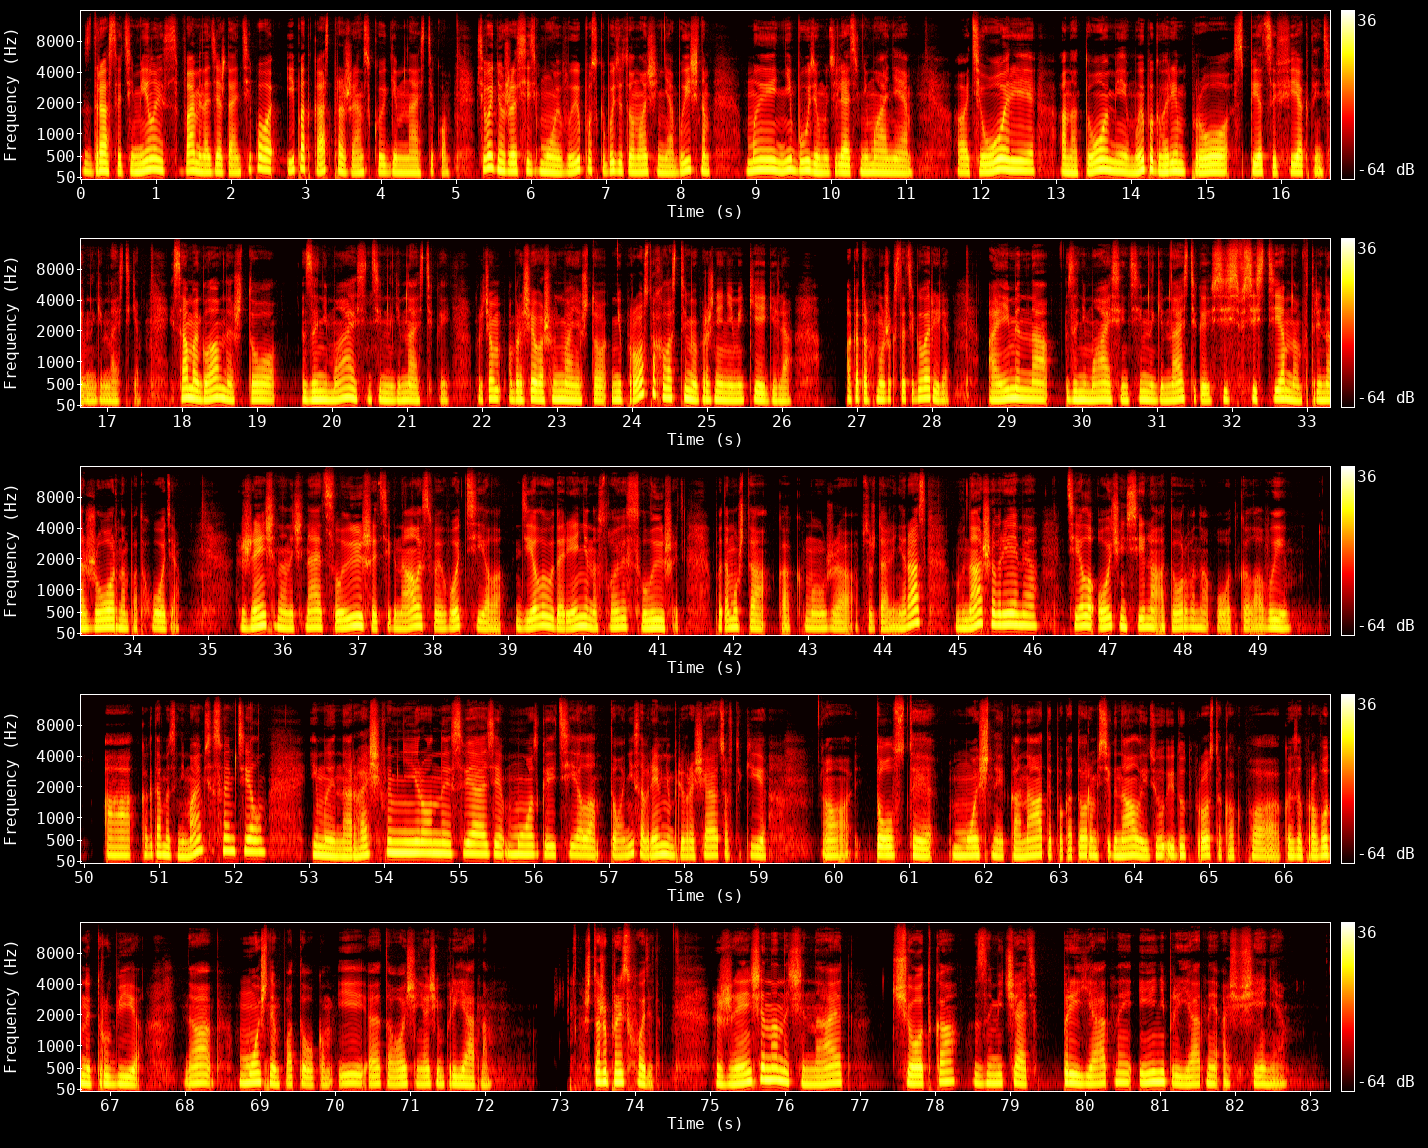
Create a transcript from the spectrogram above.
Здравствуйте, милые! С вами Надежда Антипова и подкаст про женскую гимнастику. Сегодня уже седьмой выпуск, и будет он очень необычным. Мы не будем уделять внимание э, теории, анатомии, мы поговорим про спецэффекты интимной гимнастики. И самое главное, что занимаясь интимной гимнастикой, причем обращаю ваше внимание, что не просто холостыми упражнениями Кегеля, о которых мы уже, кстати, говорили, а именно занимаясь интимной гимнастикой в системном, в тренажерном подходе. Женщина начинает слышать сигналы своего тела. Делаю ударение на слове «слышать», потому что, как мы уже обсуждали не раз, в наше время тело очень сильно оторвано от головы. А когда мы занимаемся своим телом, и мы наращиваем нейронные связи мозга и тела, то они со временем превращаются в такие толстые мощные канаты, по которым сигналы идут просто как по газопроводной трубе, да, мощным потоком, и это очень-очень приятно. Что же происходит? Женщина начинает четко замечать приятные и неприятные ощущения.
